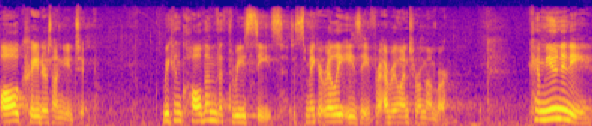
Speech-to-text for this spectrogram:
all creators on YouTube. We can call them the three C's, just to make it really easy for everyone to remember. Community,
